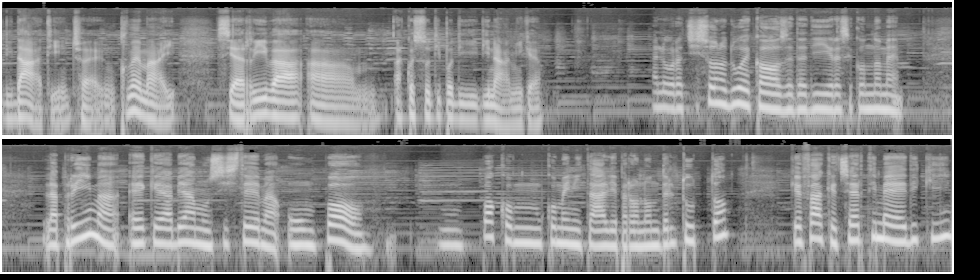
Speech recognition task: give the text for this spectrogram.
di, dati? Cioè, come mai si arriva a, a questo tipo di dinamiche? Allora, ci sono due cose da dire, secondo me. La prima è che abbiamo un sistema un po', un po com- come in Italia, però non del tutto, che fa che certi medici,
